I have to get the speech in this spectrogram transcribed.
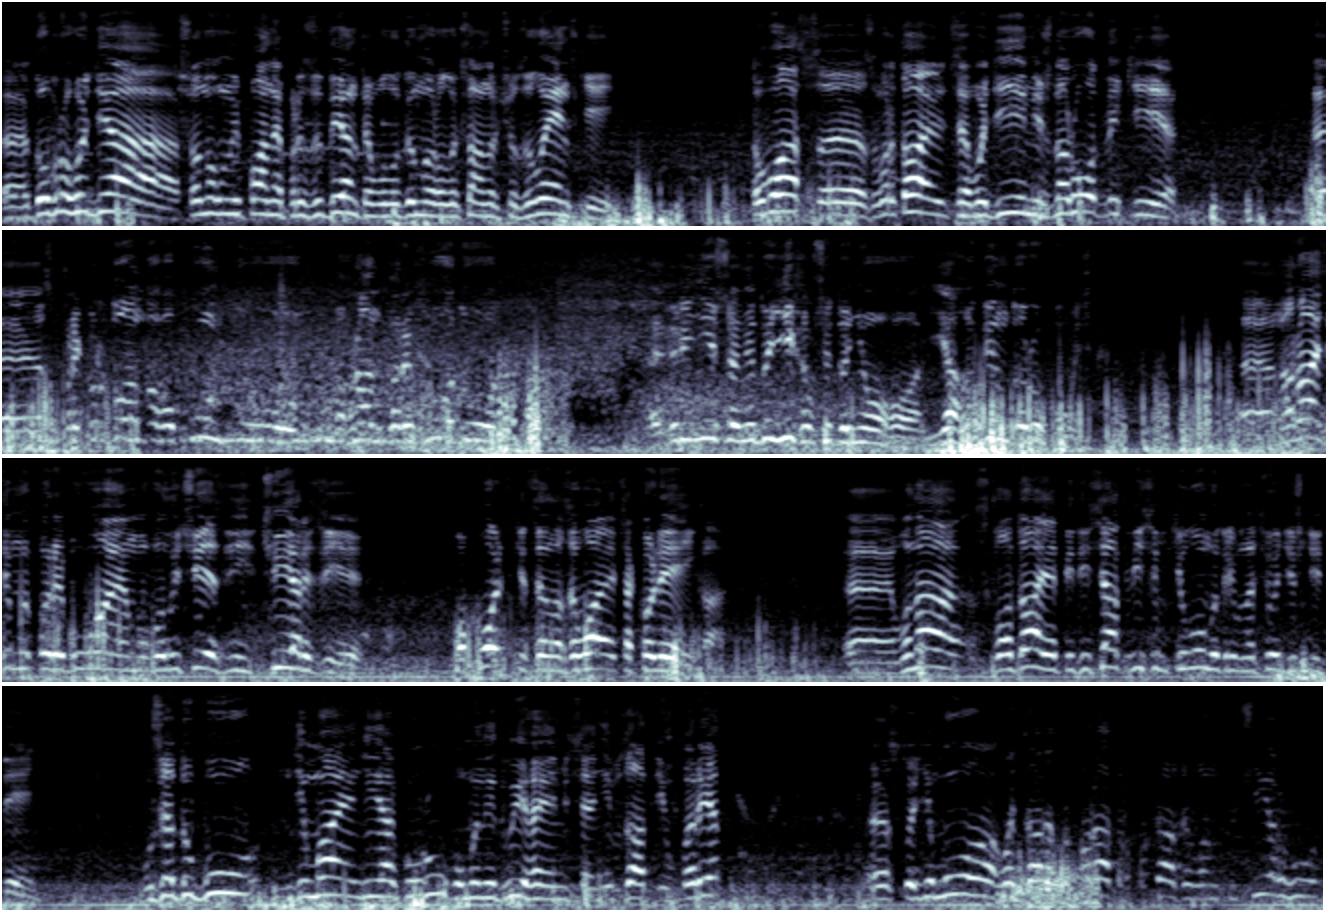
Е, Доброго дня, шановний пане президенте Володимир Олександровичу Зеленський. До вас е, звертаються водії, міжнародники е, з прикордонного пункту погранпереходу. Вірніше, не доїхавши до нього, Ягодин до Рохуськ. Е, Наразі ми перебуваємо в величезній черзі. По-польськи це називається колейка. Е, Вона складає 58 кілометрів на сьогоднішній день. Уже добу немає ніякого руху, ми не двигаємося ні взад, ні вперед. Е, Стоїмо, ось зараз оператор покаже вам цю чергу.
